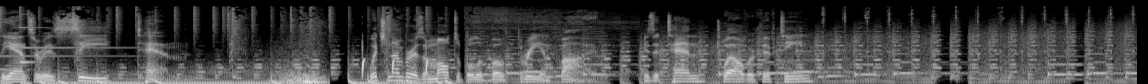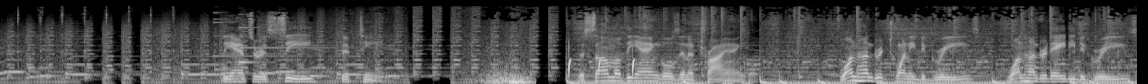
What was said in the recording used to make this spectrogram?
The answer is C, 10. Which number is a multiple of both 3 and 5? Is it 10, 12, or 15? The answer is C, 15. The sum of the angles in a triangle. 120 degrees, 180 degrees,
